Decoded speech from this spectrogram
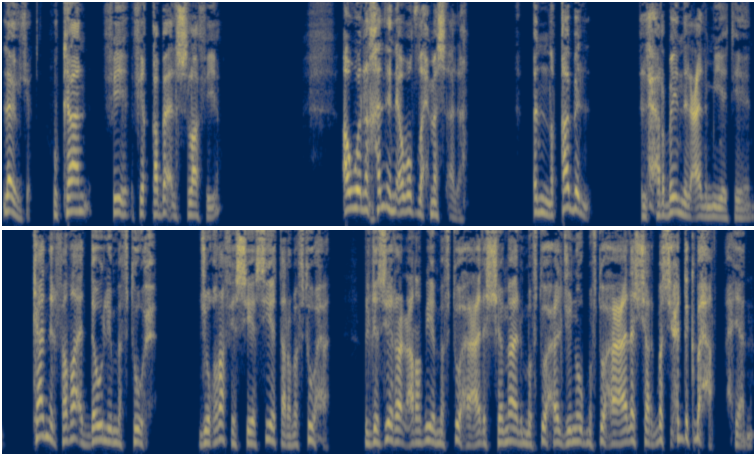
لا يوجد. وكان في في قبائل سلافيه اولا خليني أوضح مسألة. أن قبل الحربين العالميتين كان الفضاء الدولي مفتوح. الجغرافيا السياسية ترى مفتوحة. الجزيرة العربية مفتوحة على الشمال ومفتوحه على الجنوب مفتوحة على الشرق بس يحدك بحر أحيانا.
